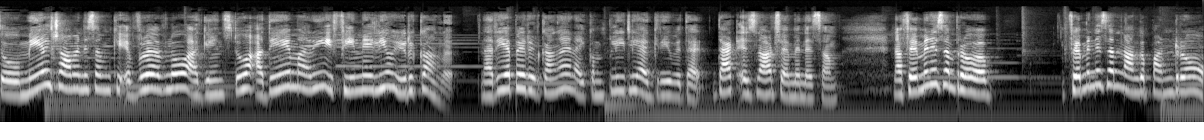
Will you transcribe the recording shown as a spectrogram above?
so male சாமனிசம்க்கு எவ்வளோ எவ்வளோ அகேன்ஸ்டோ அதே மாதிரி ஃபீமேலையும் இருக்காங்க. நிறைய பேர் இருக்காங்க and I completely agree with that that is not feminism நான் ஃபெமினிசம் ப்ரோ ஃபெமினிசம் நாங்கள் பண்ணுறோம்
